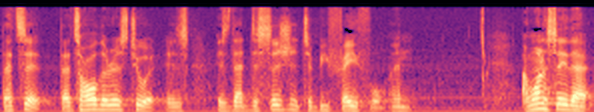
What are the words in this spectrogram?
That's it. That's all there is to it, is, is that decision to be faithful. And I want to say that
